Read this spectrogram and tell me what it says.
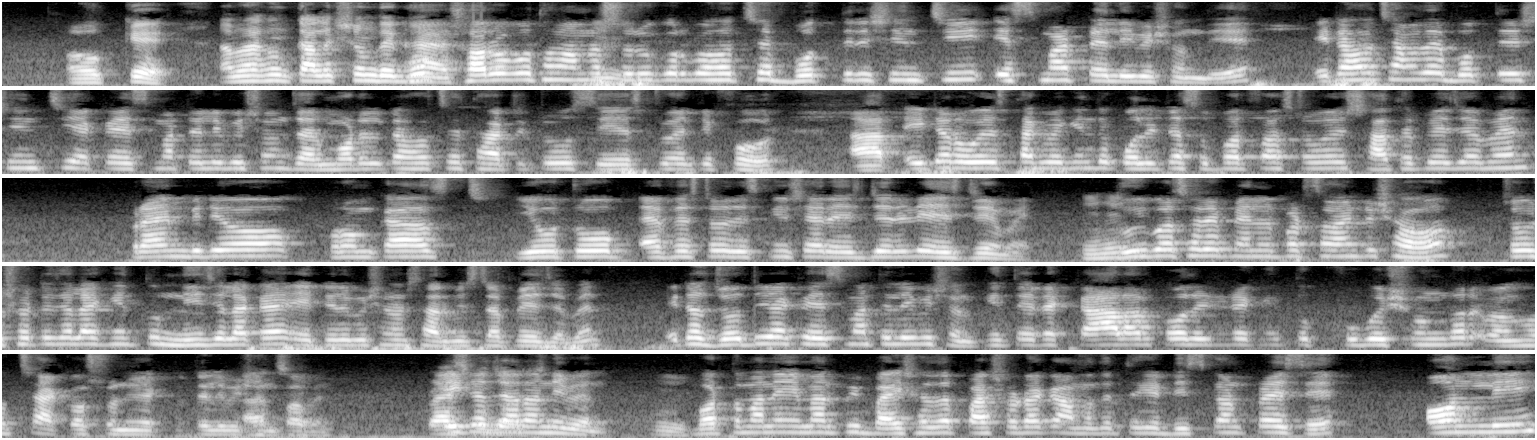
ওকে আমরা এখন কালেকশন দেখব। হ্যাঁ সর্বপ্রথম আমরা শুরু করব হচ্ছে বত্রিশ ইঞ্চি স্মার্ট টেলিভিশন দিয়ে। এটা হচ্ছে আমাদের বত্রিশ ইঞ্চি একটা স্মার্ট টেলিভিশন যার মডেলটা হচ্ছে thirty two CS twenty four আর এইটার ওয়েস থাকবে কিন্তু কোয়ালিটা সুপার ফাস্ট ওয়েস সাথে পেয়ে যাবেন Prime Video Chromecast YouTube F store screen share HD ready HDMI. দুই বছরের প্যানেল পার্টস ওয়ারেন্টি সহ চৌষট্টি জেলায় কিন্তু নিজ এলাকায় এই টেলিভিশনের সার্ভিসটা পেয়ে যাবেন। এটা যদিও একটা স্মার্ট টেলিভিশন কিন্তু এটা কালার কোয়ালিটিটা কিন্তু খুবই সুন্দর এবং হচ্ছে আকর্ষণীয় একটা টেলিভিশন আচ্ছা। পাবেন। কত যারা নেবেন বর্তমানে এমআরপি বাইশ হাজার পাঁচশো টাকা আমাদের থেকে ডিসকাউন্ট প্রাইসে অনলি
